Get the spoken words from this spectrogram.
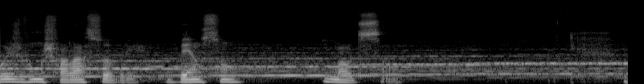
Hoje vamos falar sobre bênção e maldição. O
